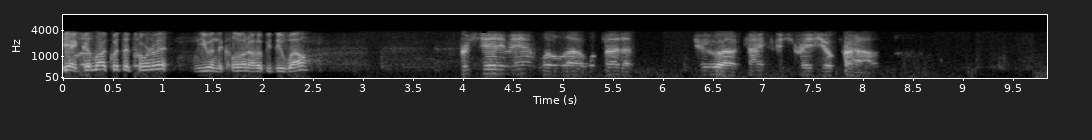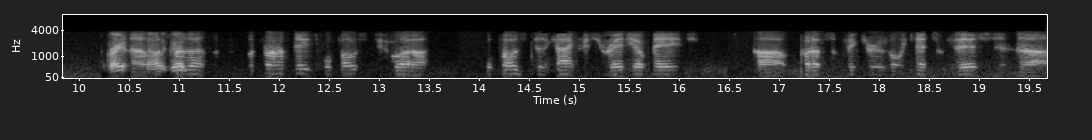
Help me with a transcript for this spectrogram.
yeah, good luck with the tournament. You and the clone. I hope you do well. Appreciate it, man. We'll uh, we'll try to do uh, Kayak Fishing Radio proud. Great. And, uh, Sounds look for the look for updates. We'll post to uh, we'll post to the Kayak Fishing Radio page. Uh, put up some pictures when we catch some fish, and uh,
